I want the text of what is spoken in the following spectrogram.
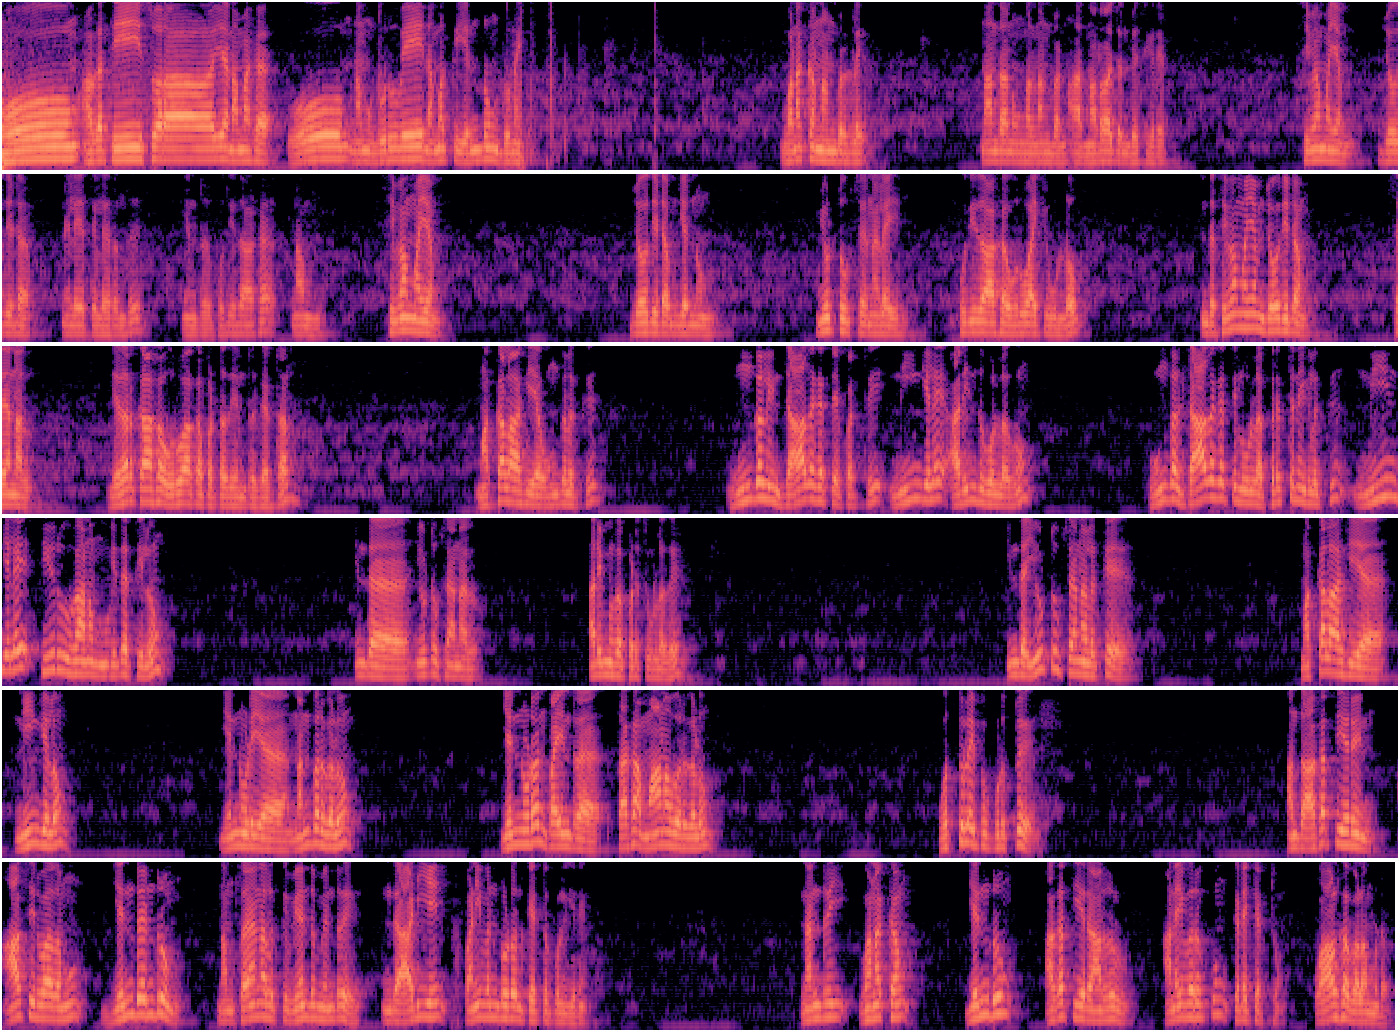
ஓம் அகத்தீஸ்வராய நமக. ஓம் நம் குருவே நமக்கு என்றும் துணை. வணக்கம் நண்பர்களே. நான் தான் உங்கள் நண்பன் ஆர். நடராஜன் பேசுகிறேன். சிவமயம் ஜோதிட நிலையத்திலிருந்து இன்று புதிதாக நம் சிவமயம் ஜோதிடம் என்னும் யூடியூப் சேனலை புதிதாக உருவாக்கி உள்ளோம். இந்த சிவமயம் ஜோதிடம் சேனல் எதற்காக உருவாக்கப்பட்டது என்று கேட்டால் மக்களாகிய உங்களுக்கு உங்களின் ஜாதகத்தை பற்றி நீங்களே அறிந்து கொள்ளவும் உங்கள் ஜாதகத்தில் உள்ள பிரச்சனைகளுக்கு நீங்களே தீர்வு காணும் விதத்திலும் இந்த யூடியூப் சேனல் அறிமுகப்படுத்தியுள்ளது. இந்த யூடியூப் சேனலுக்கு மக்களாகிய நீங்களும் என்னுடைய நண்பர்களும் என்னுடன் பயின்ற சக மாணவர்களும் ஒத்துழைப்பு கொடுத்து அந்த அகத்தியரின் ஆசீர்வாதமும் என்றென்றும் நம் சேனலுக்கு வேண்டும் என்று இந்த அடியேன் பணிவன்புடன் கேட்டுக்கொள்கிறேன். நன்றி வணக்கம் என்றும் அகத்தியர் அருள் அனைவருக்கும் கிடைக்கட்டும். வாழ்க வளமுடன்.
